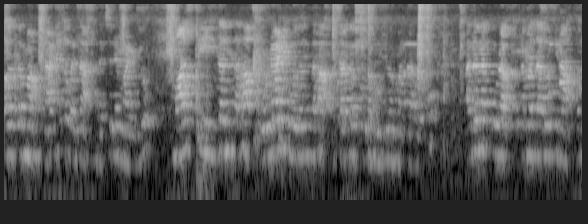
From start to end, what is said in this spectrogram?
ಅವರು ತಮ್ಮ ನಾಟಕವನ್ನ ರಚನೆ ಮಾಡಿದ್ರು ಮಾಸ್ತಿ ಇದ್ದಂತಹ, ಓಡಾಡಿ ಹೋದಂತಹ ಜಾಗ ಕೂಡ ನಮ್ಮ ತಾಲೂಕು. ಅದನ್ನ ಕೂಡ ನಮ್ಮ ತಾಲೂಕಿನ ಒಂದು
